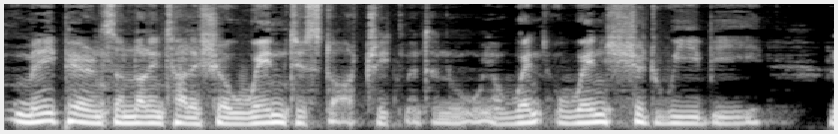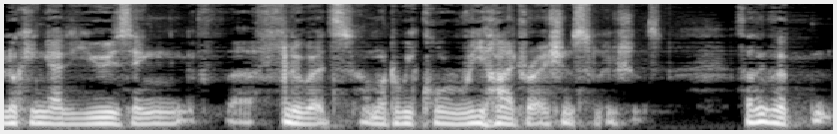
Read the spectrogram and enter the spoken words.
many parents are not entirely sure when to start treatment and you know, when when should we be looking at using uh, fluids and what we call rehydration solutions. So I think that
